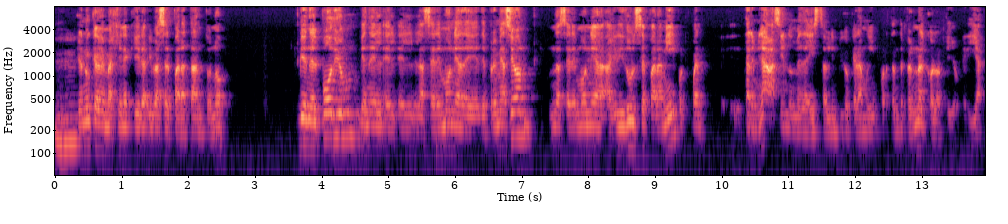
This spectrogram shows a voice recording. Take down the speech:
que nunca me imaginé que iba a ser para tanto, ¿no? Viene el podium, viene la ceremonia de, premiación, una ceremonia agridulce para mí, porque bueno, terminaba siendo un medallista olímpico que era muy importante, pero no el color que yo quería,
